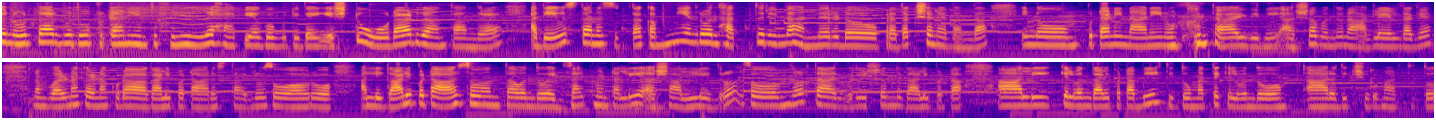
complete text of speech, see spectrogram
ಸೊ ನೋಡ್ತಾ ಇರ್ಬೋದು, ಪುಟಾಣಿ ಅಂತೂ ಫುಲ್ ಹ್ಯಾಪಿಯಾಗಿ ಹೋಗ್ಬಿಟ್ಟಿದೆ ಎಷ್ಟು ಓಡಾಡ್ದ ಅಂತ ಅಂದರೆ, ಆ ದೇವಸ್ಥಾನ ಸುತ್ತ ಕಮ್ಮಿ ಅಂದರೆ ಒಂದು ಹತ್ತರಿಂದ ಹನ್ನೆರಡು ಪ್ರದಕ್ಷಿಣೆ ಬಂದ. ಇನ್ನು ಪುಟಾಣಿ ನಾನೇ ನೋಡ್ಕೊತಾ ಇದ್ದೀನಿ. ಹರ್ಷ ಬಂದು ನಾನು ಆಗಲೇ ಹೇಳ್ದಾಗೆ ನಮ್ಮ ವರ್ಣಕರ್ಣ ಕೂಡ ಗಾಳಿಪಟ ಆರಿಸ್ತಾ ಇದ್ರು. ಸೊ ಅವರು ಅಲ್ಲಿ ಗಾಳಿಪಟ ಆರಿಸೋ ಅಂಥ ಒಂದು ಎಕ್ಸೈಟ್ಮೆಂಟಲ್ಲಿ ಹರ್ಷ ಅಲ್ಲಿದ್ದರು ಸೊ ನೋಡ್ತಾ ಇರ್ಬೋದು ಇಷ್ಟೊಂದು ಗಾಳಿಪಟ. ಅಲ್ಲಿ ಕೆಲವೊಂದು ಗಾಳಿಪಟ ಬೀಳ್ತಿತ್ತು, ಮತ್ತು ಕೆಲವೊಂದು ಆರೋದಕ್ಕೆ ಶುರು ಮಾಡ್ತಿತ್ತು.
